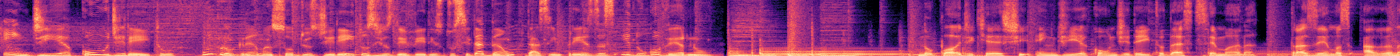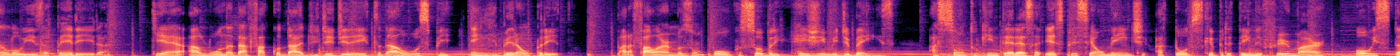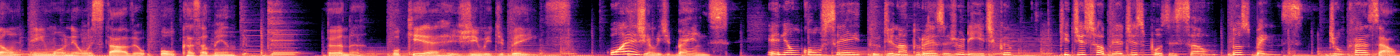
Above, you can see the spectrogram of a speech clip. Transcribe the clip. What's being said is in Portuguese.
Em Dia com o Direito. Um programa sobre os direitos e os deveres do cidadão, das empresas e do governo. No podcast Em Dia com o Direito desta semana, trazemos a Ana Luísa Pereira, que é aluna da Faculdade de Direito da USP em Ribeirão Preto, para falarmos um pouco sobre regime de bens assunto que interessa especialmente a todos que pretendem firmar ou estão em uma união estável ou casamento. Ana, o que é regime de bens? O regime de bens ele é um conceito de natureza jurídica que diz sobre a disposição dos bens de um casal.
